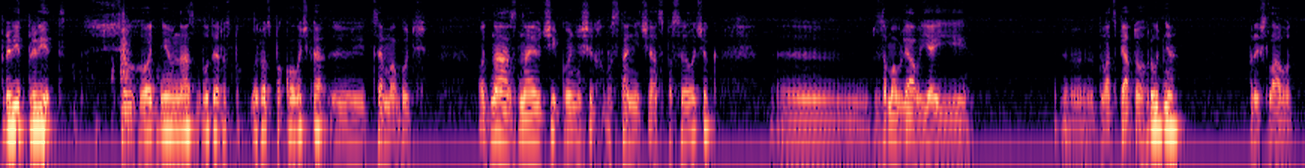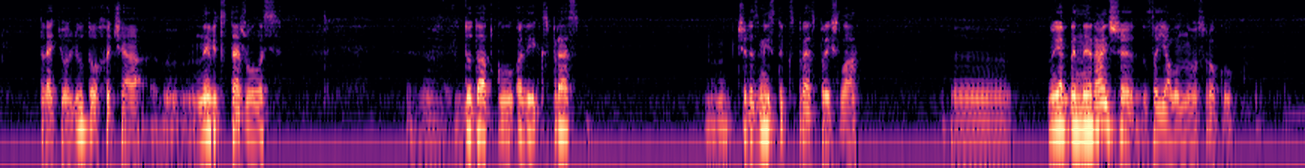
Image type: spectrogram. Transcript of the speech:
Привіт-привіт! Сьогодні в нас буде розпаковочка. е, Це, мабуть, одна з найочікуваніших в останній час посилочок. Е, Замовляв я її е, 25 грудня. Прийшла от 3 лютого, хоча е, не відстежувалась. Додатку AliExpress через міст Експрес прийшла. Е, Ну, якби не раніше заявленого сроку,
